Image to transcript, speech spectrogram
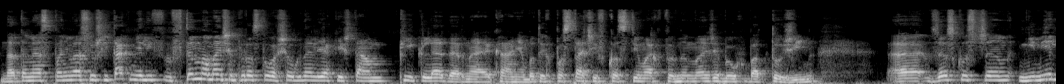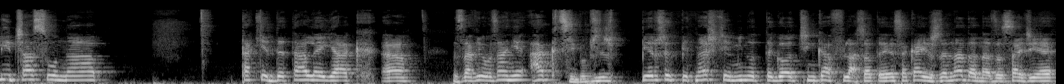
Natomiast ponieważ już i tak mieli w, tym momencie po prostu osiągnęli jakiś tam peak leather na ekranie, bo tych postaci w kostiumach w pewnym momencie był chyba tuzin. E, w związku z czym nie mieli czasu na takie detale jak e, zawiązanie akcji, bo przecież pierwszych 15 minut tego odcinka Flasha to jest jakaś żenada na zasadzie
